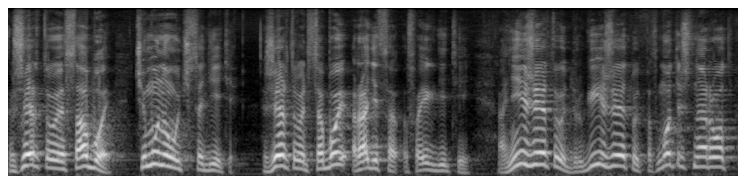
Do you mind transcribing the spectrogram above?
жертвуя собой. Чему научатся дети? Жертвовать собой ради своих детей. Они жертвуют, другие жертвуют, посмотришь народ,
